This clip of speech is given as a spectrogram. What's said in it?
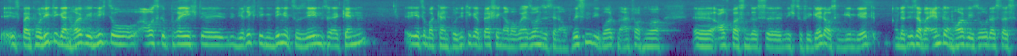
ist bei Politikern häufig nicht so ausgeprägt, äh, die richtigen Dinge zu sehen, zu erkennen. Jetzt aber kein Politiker-Bashing, aber woher sollen sie es denn auch wissen? Die wollten einfach nur äh, aufpassen, dass äh, nicht zu viel Geld ausgegeben wird. Und das ist aber Ämtern häufig so, dass das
